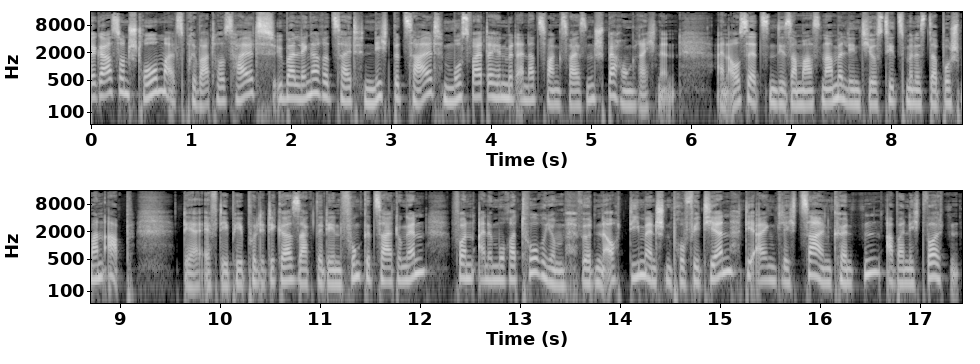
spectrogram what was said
Wer Gas und Strom als Privathaushalt über längere Zeit nicht bezahlt, muss weiterhin mit einer zwangsweisen Sperrung rechnen. Ein Aussetzen dieser Maßnahme lehnt Justizminister Buschmann ab. Der FDP-Politiker sagte den Funke-Zeitungen, von einem Moratorium würden auch die Menschen profitieren, die eigentlich zahlen könnten, aber nicht wollten.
